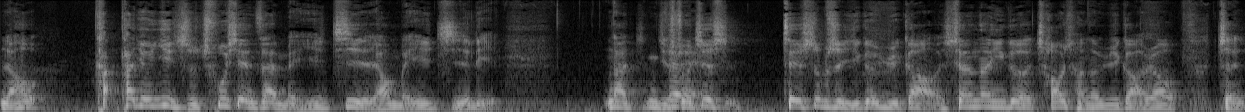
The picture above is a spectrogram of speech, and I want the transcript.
然后，他他就一直出现在每一季，然后每一集里。那你说这是这是不是一个预告？相当于一个超长的预告。然后，整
